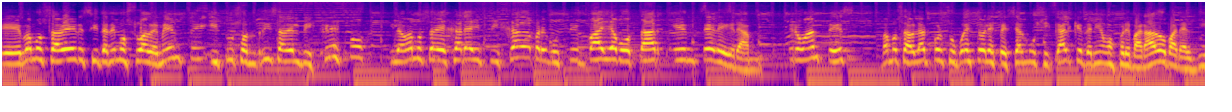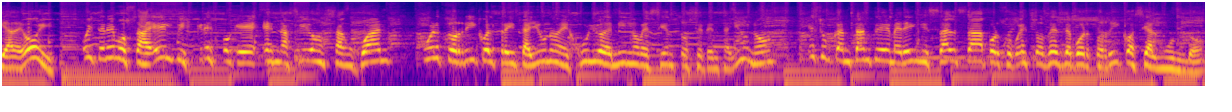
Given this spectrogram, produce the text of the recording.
Eh, vamos a ver si tenemos suavemente y tu sonrisa del Crespo y la vamos a dejar ahí fijada para que usted vaya a votar en Telegram. Pero antes vamos a hablar por supuesto del especial musical que teníamos preparado para el día de hoy. Hoy tenemos a Elvis Crespo que es nacido en San Juan, Puerto Rico el 31 de julio de 1971. Es un cantante de merengue y salsa por supuesto desde Puerto Rico hacia el mundo.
